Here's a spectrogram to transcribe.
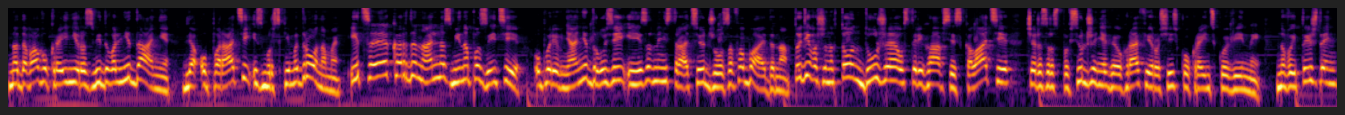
надавав Україні розвідувальні дані для операцій із морськими дронами. І це кардинальна зміна позиції у порівнянні друзі із адміністрацією Джозефа Байдена. Тоді Вашингтон дуже остерігався ескалації через розповсюдження географії російсько-української війни. Новий тиждень.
